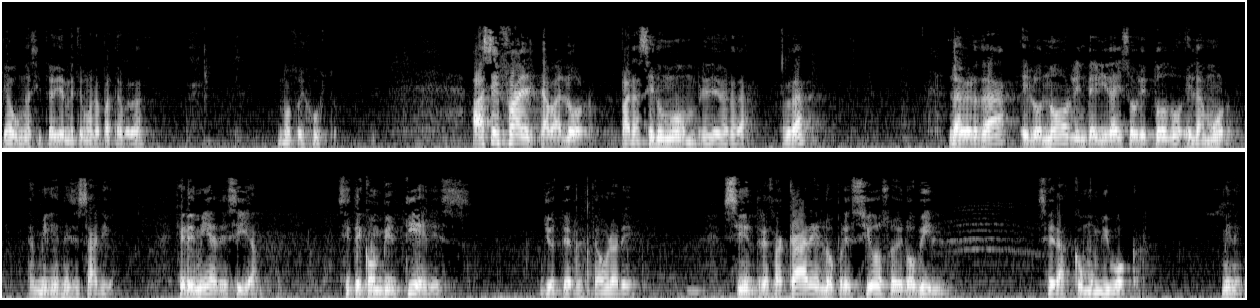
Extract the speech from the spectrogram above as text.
Y aún así todavía metemos la pata, ¿verdad? No soy justo. Hace falta valor para ser un hombre de verdad, ¿verdad? La verdad, el honor, la integridad y sobre todo el amor también es necesario. Jeremías decía, si te convirtieres, yo te restauraré. Si entresacares lo precioso de lo vil, serás como mi boca. Miren,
